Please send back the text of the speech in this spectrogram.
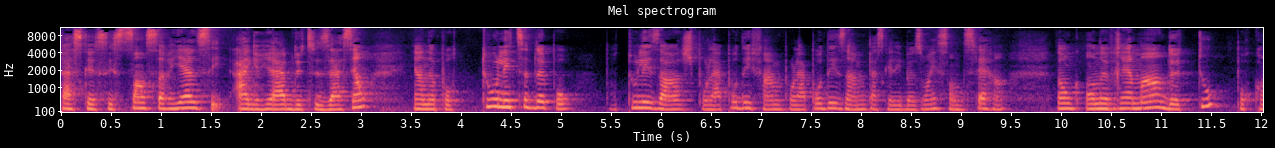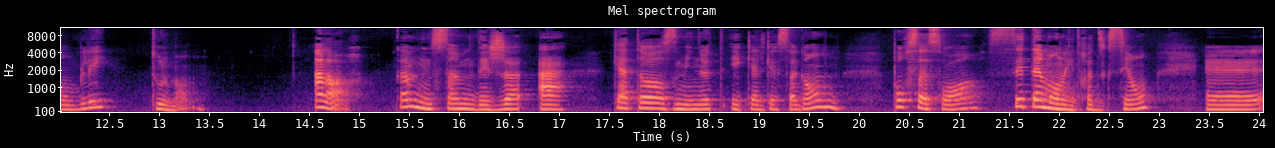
parce que c'est sensoriel, c'est agréable d'utilisation. Il y en a pour tous les types de peau pour tous les âges, pour la peau des femmes, pour la peau des hommes, parce que les besoins sont différents. Donc, on a vraiment de tout pour combler tout le monde. Alors, comme nous sommes déjà à 14 minutes et quelques secondes, pour ce soir, c'était mon introduction. Euh,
